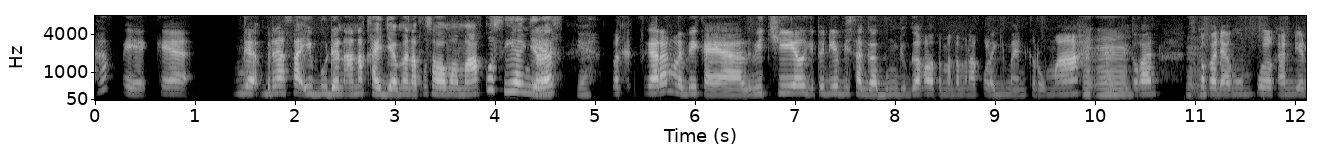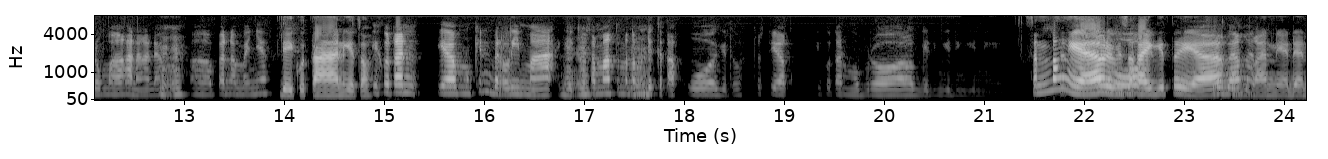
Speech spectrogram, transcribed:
apa ya kayak nggak berasa ibu dan anak kayak zaman aku sama mama aku sih yang jelas Iya, Le- sekarang lebih kayak lebih chill gitu dia bisa gabung juga kalau teman-teman aku lagi main ke rumah kayak Mm-mm. gitu kan suka pada ngumpul kan di rumah kadang-kadang Mm-mm. eh, apa namanya dia ikutan gitu ikutan ya mungkin berlima gitu Mm-mm. sama teman-teman Mm-mm. deket aku gitu terus dia ikutan ngobrol gini gini seneng Seru. ya udah bisa kayak gitu ya Seru banget. hubungannya dan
